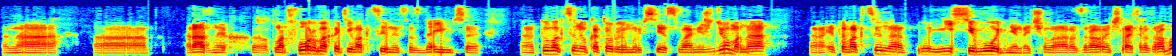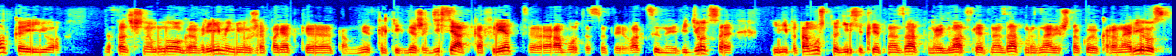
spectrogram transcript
На разных а, платформах эти вакцины создаются. А, ту вакцину, которую мы все с вами ждем, она, эта вакцина ну, не сегодня начала, началась разработка ее, достаточно много времени, уже порядка там, нескольких, даже десятков лет э, работа с этой вакциной ведется. И не потому, что 10 лет назад или 20 лет назад мы знали, что такое коронавирус,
